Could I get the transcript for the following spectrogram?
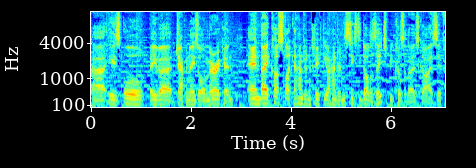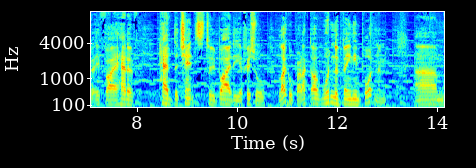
uh, is all either Japanese or American, and they cost like 150 or 160 dollars each because of those guys. If if I had have had the chance to buy the official local product, I wouldn't have been importing them. Um,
